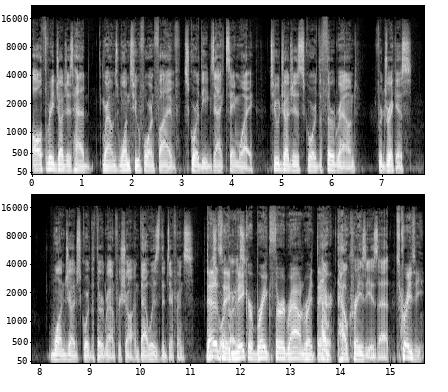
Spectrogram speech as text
All three judges had rounds one, two, four, and five scored the exact same way. Two judges scored the third round for Dricus. One judge scored the third round for Sean. That was the difference. That is a scorecards. make or break third round right there. How, how crazy is that? It's crazy.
